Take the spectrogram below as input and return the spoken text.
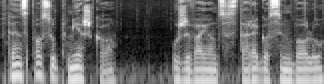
W ten sposób Mieszko, używając starego symbolu,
